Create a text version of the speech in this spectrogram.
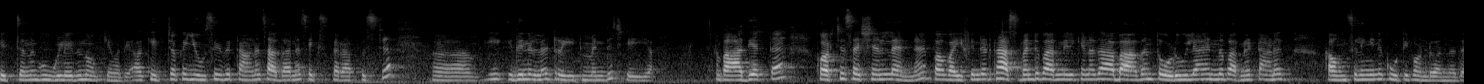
കിറ്റ് എന്ന് ഗൂഗിൾ ചെയ്ത് നോക്കിയാൽ മതി. ആ കിറ്റൊക്കെ യൂസ് ചെയ്തിട്ടാണ് സാധാരണ സെക്സ് തെറാപ്പിസ്റ്റ് ഈ ഇതിനുള്ള ട്രീറ്റ്മെന്റ് ചെയ്യുക അപ്പോൾ ആദ്യത്തെ കുറച്ച് സെഷനിൽ തന്നെ ഇപ്പോൾ വൈഫിന്റെ അടുത്ത് ഹസ്ബൻഡ് പറഞ്ഞിരിക്കുന്നത് ആ ഭാഗം തൊടൂല എന്ന് പറഞ്ഞിട്ടാണ് കൗൺസിലിങ്ങിന് കൂട്ടി കൊണ്ടുവന്നത്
